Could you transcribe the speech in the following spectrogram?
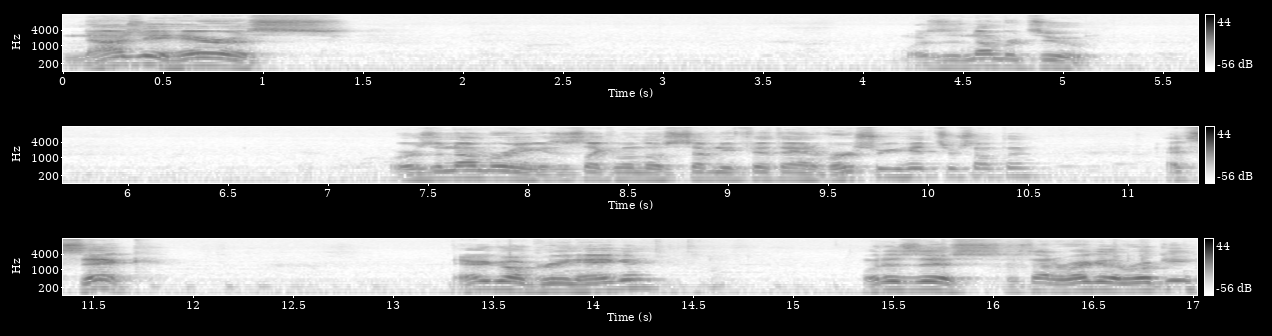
Najee Harris. What is his number two? Where's the numbering? Is this like one of those 75th anniversary hits or something? That's sick. There you go, Greenhagen. What is this? It's not a regular rookie.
